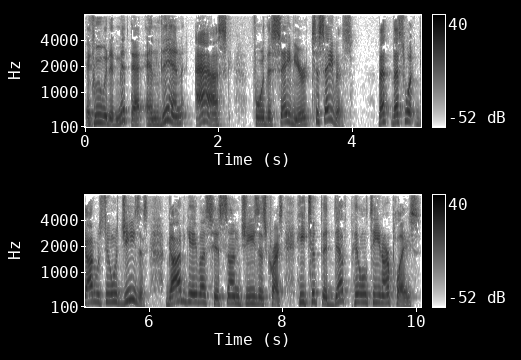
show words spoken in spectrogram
If we would admit that and then ask for the Savior to save us. That, that's what God was doing with Jesus. God gave us His Son, Jesus Christ. He took the death penalty in our place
